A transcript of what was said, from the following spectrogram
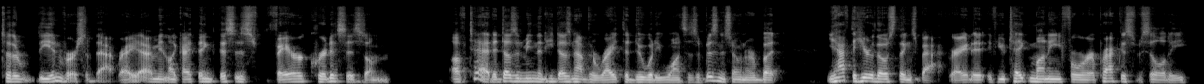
to the, the inverse of that, right? I mean, like, I think this is fair criticism of Ted. It doesn't mean that he doesn't have the right to do what he wants as a business owner, but you have to hear those things back, right? If you take money for a practice facility,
